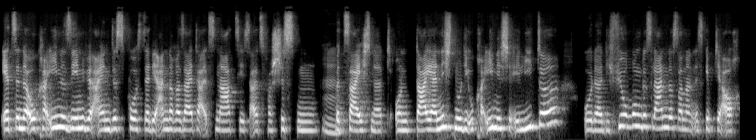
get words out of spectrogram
Jetzt in der Ukraine sehen wir einen Diskurs, der die andere Seite als Nazis, als Faschisten mhm. bezeichnet. Und da ja nicht nur die ukrainische Elite oder die Führung des Landes, sondern es gibt ja auch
